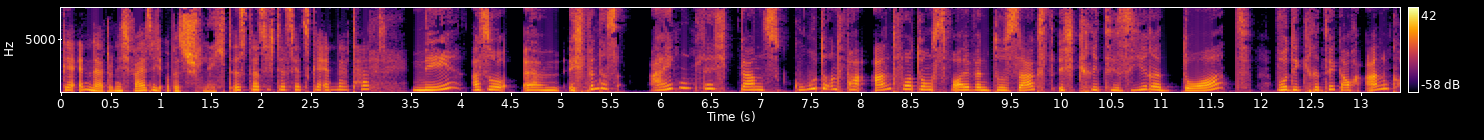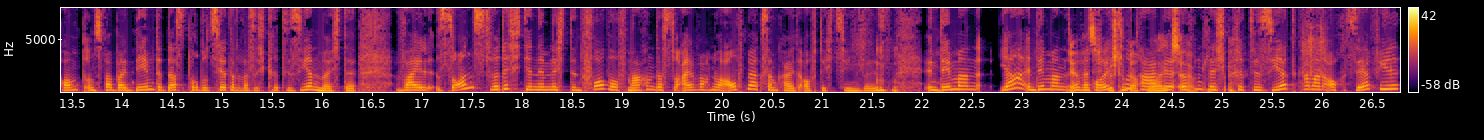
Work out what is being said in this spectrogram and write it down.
geändert. Und ich weiß nicht, ob es schlecht ist, dass sich das jetzt geändert hat. Nee, also ähm, ich finde es eigentlich ganz gut und verantwortungsvoll, wenn du sagst, ich kritisiere dort, wo die Kritik auch ankommt, und zwar bei dem, der das produziert hat, was ich kritisieren möchte. Weil sonst würde ich dir nämlich den Vorwurf machen, dass du einfach nur Aufmerksamkeit auf dich ziehen willst. indem man, ja, indem man ja, heutzutage öffentlich kritisiert, kann man auch sehr viel,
